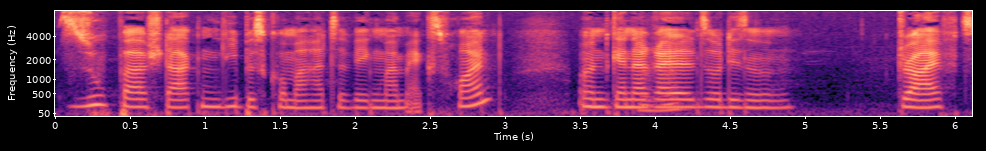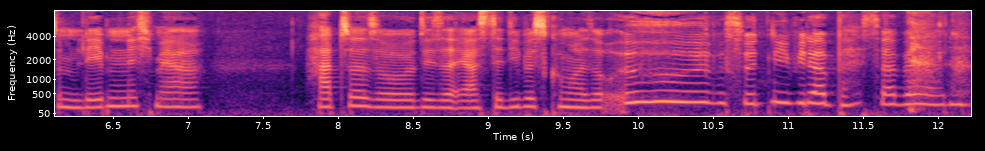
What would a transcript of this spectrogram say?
super starken Liebeskummer hatte wegen meinem Ex-Freund und generell mhm. so diesen Drive zum Leben nicht mehr hatte, so dieser erste Liebeskummer, so, oh, es wird nie wieder besser werden.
